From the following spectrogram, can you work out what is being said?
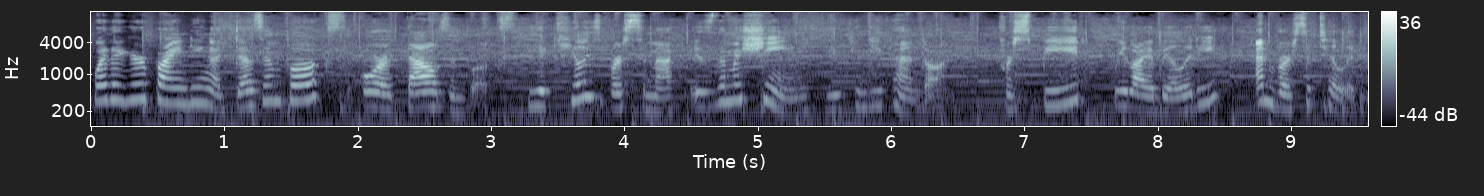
Whether you're binding a dozen books or a thousand books, the Akiles VersaMac is the machine you can depend on for speed, reliability, and versatility.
